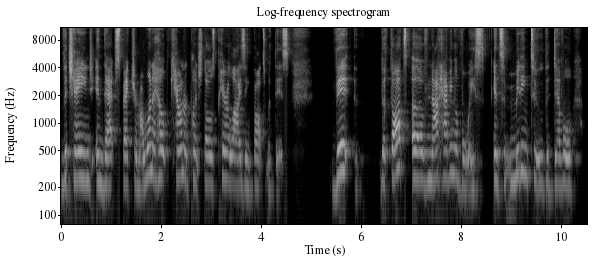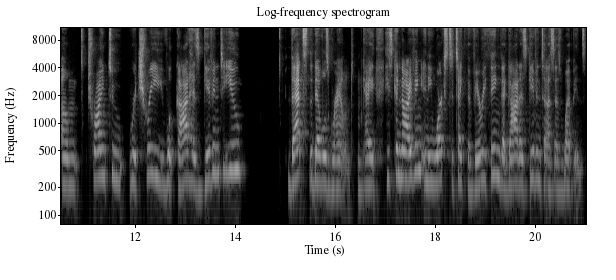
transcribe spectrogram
the change in that spectrum. I want to help counterpunch those paralyzing thoughts with this. The the thoughts of not having a voice and submitting to the devil, um, trying to retrieve what God has given to you That's the devil's ground. Okay. He's conniving and he works to take the very thing that God has given to us as weapons,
